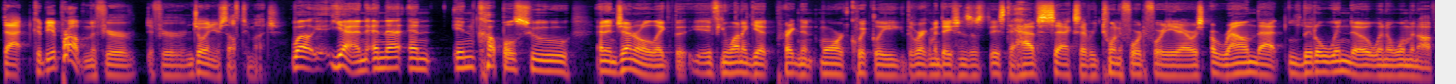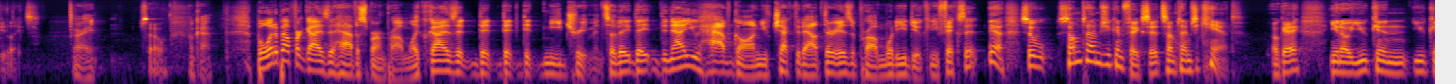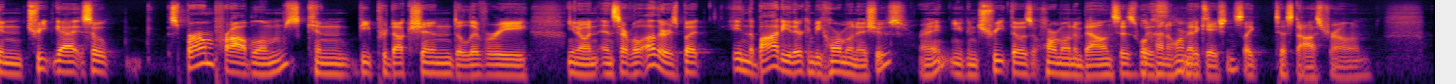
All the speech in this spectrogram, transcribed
that could be a problem if you're if you're enjoying yourself too much. Well, yeah, and and that and in couples who and in general, like the, if you want to get pregnant more quickly, the recommendations is, is to have sex every 24 to 48 hours around that little window when a woman ovulates. All right. So Okay. But what about for guys that have a sperm problem, like guys that that, that, that need treatment? So they, they now you have gone, you've checked it out. There is a problem. What do you do? Can you fix it? Yeah. So sometimes you can fix it, sometimes you can't. Okay. You know, you can you can treat guys so sperm problems can be production, delivery, you know, and, and several others, but in the body there can be hormone issues, right? You can treat those hormone imbalances with kind of hormones? medications like testosterone.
